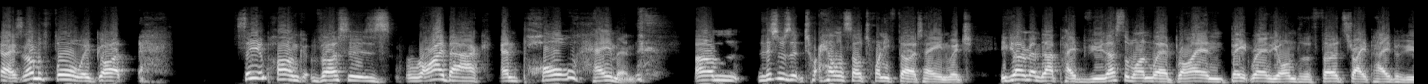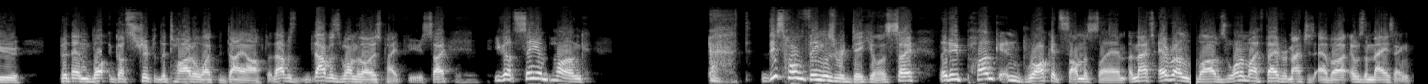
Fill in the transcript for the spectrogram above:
Okay, so number four, we've got CM Punk versus Ryback and Paul Heyman. um, this was at Hell in Cell 2013, which, if you don't remember that pay per view, that's the one where Bryan beat Randy Orton for the third straight pay per view, but then got stripped of the title like the day after. That was that was one of those pay per views. So mm-hmm. you got CM Punk. This whole thing was ridiculous. So they do Punk and Brock at SummerSlam, a match everyone loves, one of my favorite matches ever. It was amazing.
